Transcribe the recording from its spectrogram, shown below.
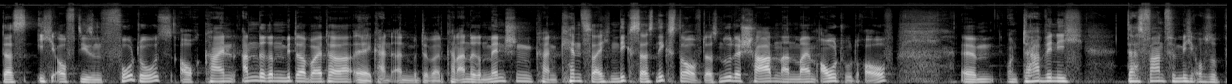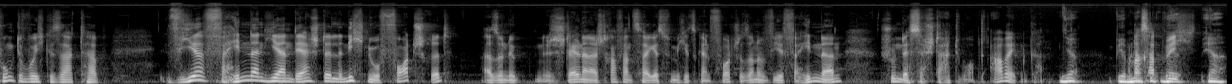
dass ich auf diesen Fotos auch keinen anderen Mitarbeiter, äh, keinen Mitarbeiter, keinen anderen Menschen, kein Kennzeichen, nichts, da ist nichts drauf. Da ist nur der Schaden an meinem Auto drauf. Ähm, und da bin ich, das waren für mich auch so Punkte, wo ich gesagt habe, wir verhindern hier an der Stelle nicht nur Fortschritt, also eine, eine Stellen einer Strafanzeige ist für mich jetzt kein Fortschritt, sondern wir verhindern schon, dass der Staat überhaupt arbeiten kann. Ja, wir machen, das hat mich. Wir, ja,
